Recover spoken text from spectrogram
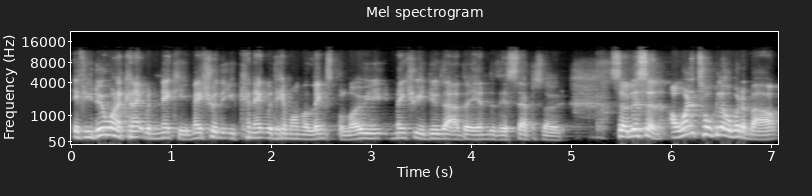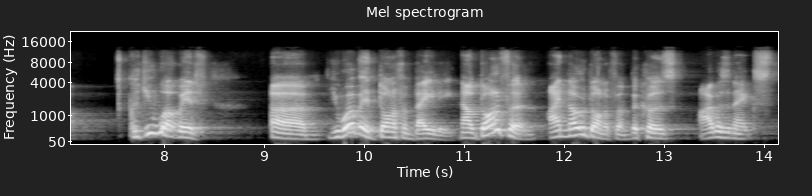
if you do want to connect with Nicky, make sure that you connect with him on the links below. You, make sure you do that at the end of this episode. So listen, I want to talk a little bit about because you work with um, you work with Donovan Bailey. Now, Donovan, I know Donovan because I was an ex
